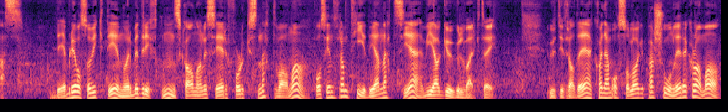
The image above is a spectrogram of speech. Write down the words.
AS. Det blir også viktig når bedriften skal analysere folks nettvaner på sin framtidige nettside via Google-verktøy. Ut ifra det kan de også lage personlige reklamer,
